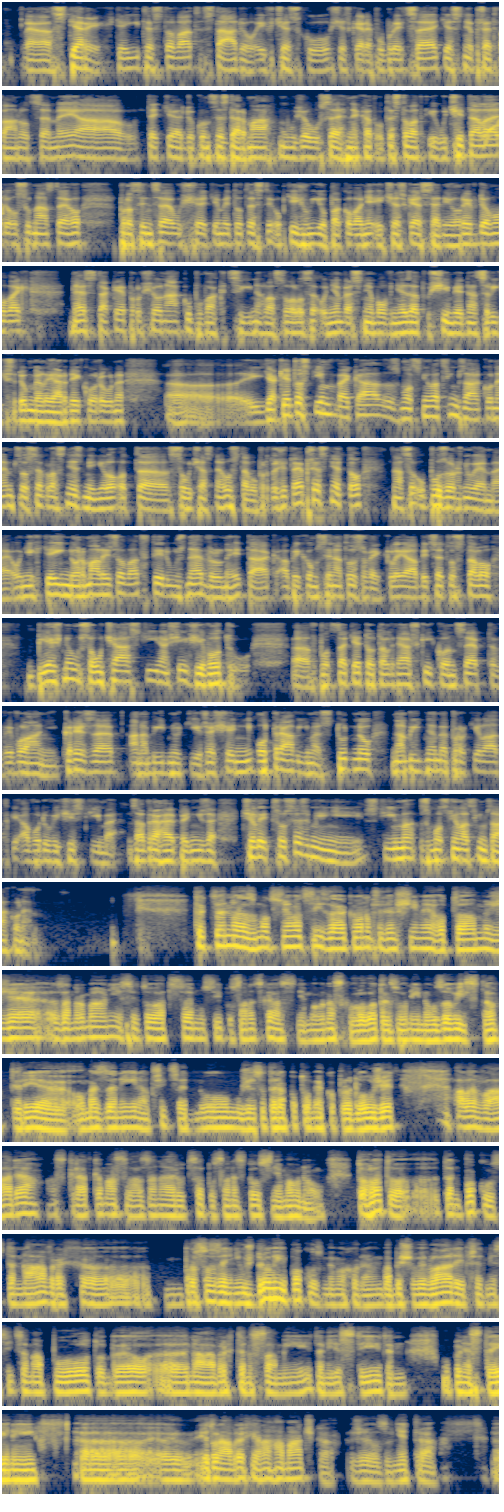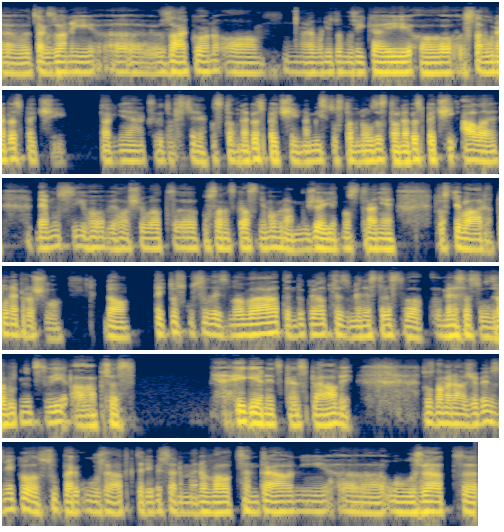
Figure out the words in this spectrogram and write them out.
stěry chtějí testovat stádo i v Česku, v České republice těsně před Vánocemi a teď dokonce zdarma můžou se nechat otestovat i učitelé do 18. prosince. Už těmito testy obtěžují opakovaně i české seniory v domovech. Dnes také prošel nákup vakcín, hlasovalo se o něm ve sněmovně za tuším 1,7 miliardy korun. Eh, jak je to s tím VK zmocňovacím zákonem, co se vlastně změnilo od eh, současného stavu? Protože to je přesně to, na co upozorňujeme. Oni chtějí normalizovat ty různé vlny tak, abychom si na to zvykli a aby se to stalo běžnou součástí našich životů. Eh, v podstatě totalitářský koncept vyvolání krize a nabídnutí řešení. Otrávíme studnu, nabídneme protilátky a vodu vyčistíme za drahé peníze. Čili co se změní s tím zmocňovacím zákonem? Tak ten zmocňovací zákon především je o tom, že za normální situace musí poslanecká sněmovna schvalovat tzv. nouzový stav, který je omezený na 30 dnů, může se teda potom jako prodloužit, ale vláda zkrátka má svázané ruce poslaneckou sněmovnou. Tohleto, ten pokus, ten návrh eh, prosazení, už druhý pokus mimochodem Babišovy vlády před měsícem a půl, to byl eh, návrh ten samý, ten jistý, ten úplně stejný, eh, je to návrh Jana Hamáčka, že jo, z vnitra, eh, takzvaný eh, zákon o, oni tomu říkají, o stavu nebezpečí tak nějak se to prostě jako stav nebezpečí, na místo stav nouze stav nebezpečí, ale nemusí ho vyhlašovat eh, poslanecká sněmovna, může jednostranně prostě vláda. To neprošlo. No, teď to zkusili znova, tentokrát přes ministerstvo, ministerstvo zdravotnictví a přes hygienické zprávy. To znamená, že by vznikl super úřad, který by se jmenoval Centrální uh, úřad uh,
